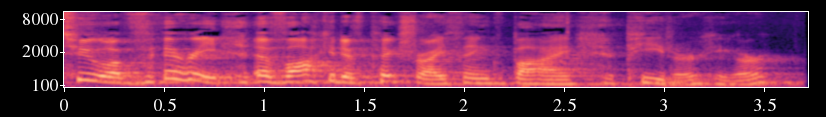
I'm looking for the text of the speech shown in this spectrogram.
to. A very evocative picture, I think, by Peter here.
